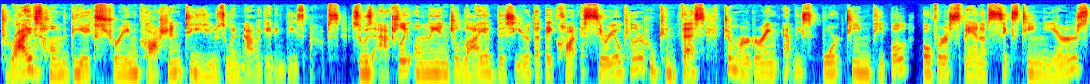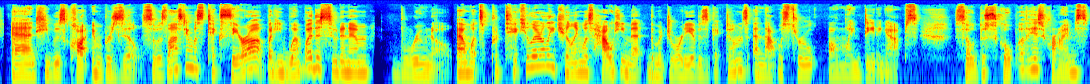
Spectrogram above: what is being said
drives home the extreme caution to use when navigating these apps. So it was actually only in July of this year that they caught a serial killer who confessed to murdering at least 14 people over a span of 16 years. And he was caught in Brazil. So his last name was Texera, but he went by the pseudonym Bruno. And what's particularly chilling was how he met the majority of his victims, and that was through online dating apps. So the scope of his crimes,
